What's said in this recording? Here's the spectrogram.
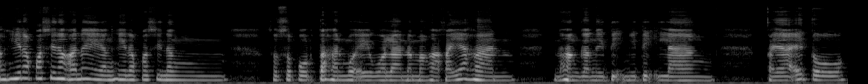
Ang hirap kasi ng ano eh, ang hirap kasi ng susuportahan mo eh wala namang kakayahan na hanggang ngiti-ngiti lang. Kaya ito,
